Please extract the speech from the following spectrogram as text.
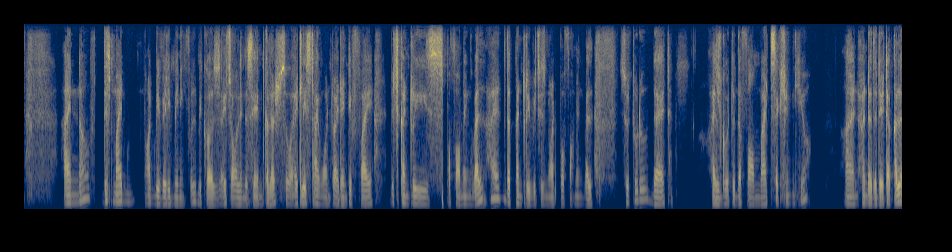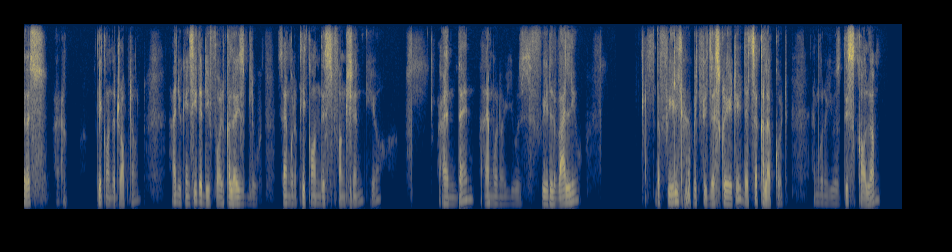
And now this might not be very meaningful because it's all in the same color. So at least I want to identify which country is performing well and the country which is not performing well. So to do that, I'll go to the format section here and under the data colors, click on the drop down and you can see the default color is blue. So I'm going to click on this function here. And then I'm going to use field value. The field which we just created, that's a color code. I'm going to use this column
